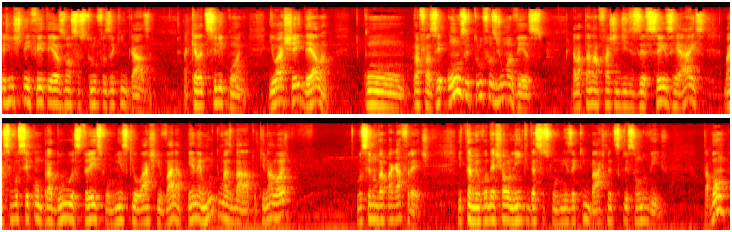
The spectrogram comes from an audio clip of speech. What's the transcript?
que a gente tem feito aí as nossas trufas aqui em casa, aquela de silicone. E eu achei dela com para fazer 11 trufas de uma vez. Ela está na faixa de 16 reais, mas se você comprar duas, três forminhas que eu acho que vale a pena, é muito mais barato que na loja, você não vai pagar frete. E também eu vou deixar o link dessas forminhas aqui embaixo na descrição do vídeo, tá bom?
